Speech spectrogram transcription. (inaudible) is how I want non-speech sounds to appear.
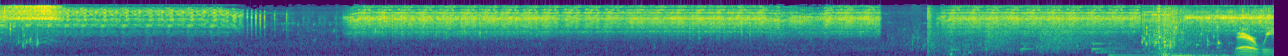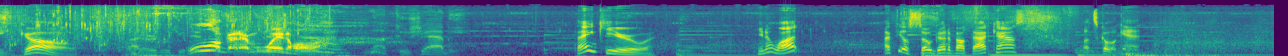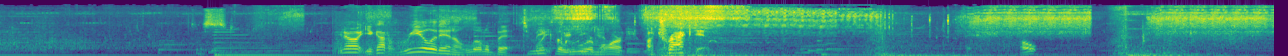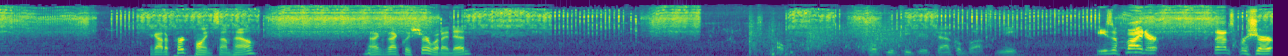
There we go. I heard what you did. Look at him wiggle! Not too shabby. Thank you. You know what? I feel so good about that cast. Let's go again. Just, you know, what? you got to reel it in a little bit to make the lure more attractive. Oh. I got a perk point somehow. Not exactly sure what I did. Oh, Hope you keep your tackle box neat. he's a fighter. That's for sure.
